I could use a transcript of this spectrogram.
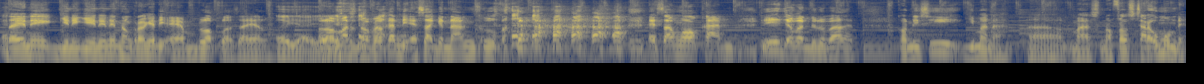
Saya ini gini-gini nih nongkrongnya di M Block loh saya loh. Oh iya iya. Kalau Mas Novel kan di Esa Genangku. Esa Mokan. Ih zaman dulu banget. Kondisi gimana eh, Mas Novel secara umum deh,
